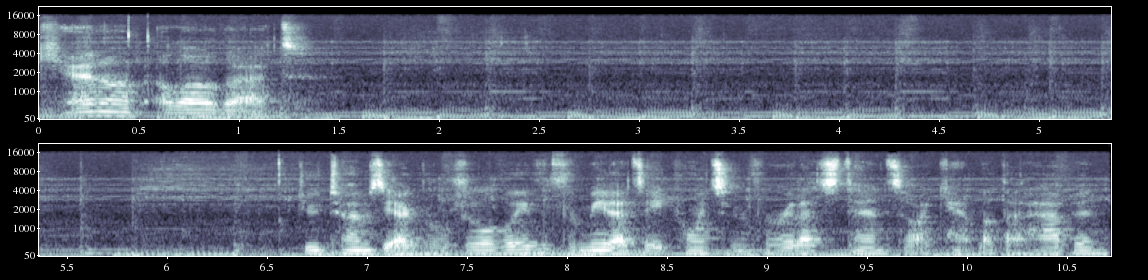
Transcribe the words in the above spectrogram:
Cannot allow that. two times the agriculture level. Even for me, that's 8 points, and for her, that's 10, so I can't let that happen.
